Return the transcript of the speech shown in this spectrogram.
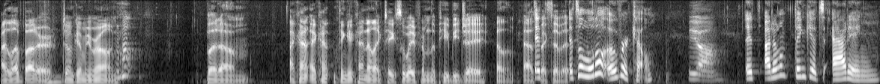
I love butter. Don't get me wrong, but um, I kind I kind think it kind of like takes away from the PBJ aspect it's, of it. it's a little overkill Yeah. it's i don't think it's adding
